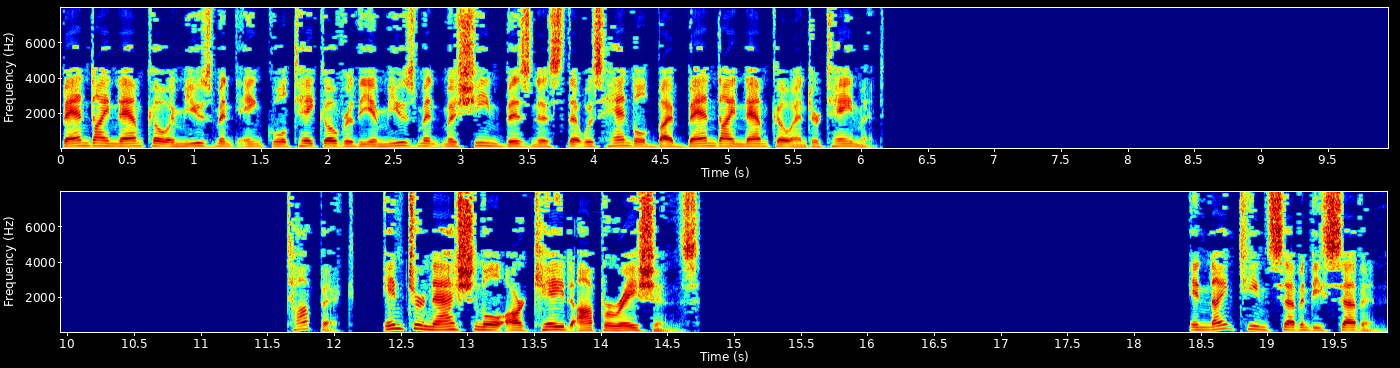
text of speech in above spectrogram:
Bandai Namco Amusement Inc. will take over the amusement machine business that was handled by Bandai Namco Entertainment. International arcade operations In 1977,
